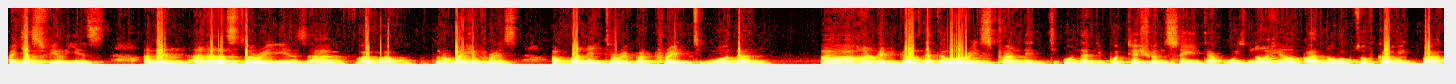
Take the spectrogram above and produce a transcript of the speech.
I just feel yes. And then another story is I've, I've, I've through my influence, I've managed to repatriate more than uh, 100 girls that are already stranded on the deportation center with no help and no hopes of coming back.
